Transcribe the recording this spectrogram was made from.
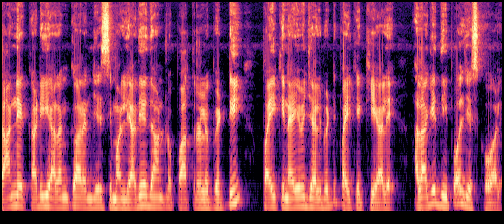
దాన్నే కడిగి అలంకారం చేసి మళ్ళీ అదే దాంట్లో పాత్రలు పెట్టి పైకి నైవేద్యాలు పెట్టి పైకి ఎక్కియాలి అలాగే దీపావళి చేసుకోవాలి.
